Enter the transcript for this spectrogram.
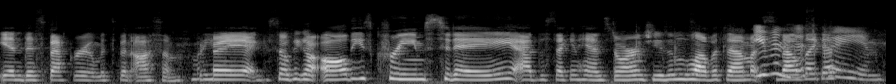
in this back room. It's been awesome. What do you Hey, Sophie got all these creams today at the secondhand store and she's in love with them. It Even smells this like a cream.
